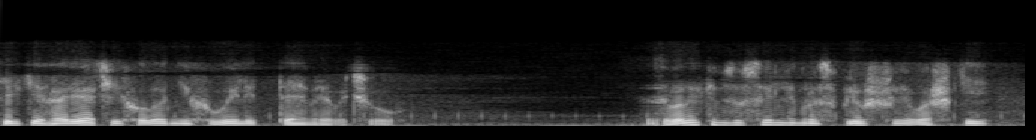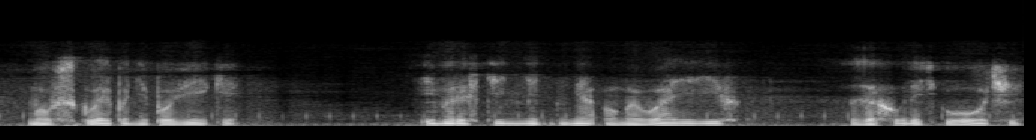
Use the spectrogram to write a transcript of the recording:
тільки гарячі й холодні хвилі темряви чув. З великим зусиллям розплющує важкі, мов склепані повіки, і мерехтіння дня омиває їх, заходить у очі,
